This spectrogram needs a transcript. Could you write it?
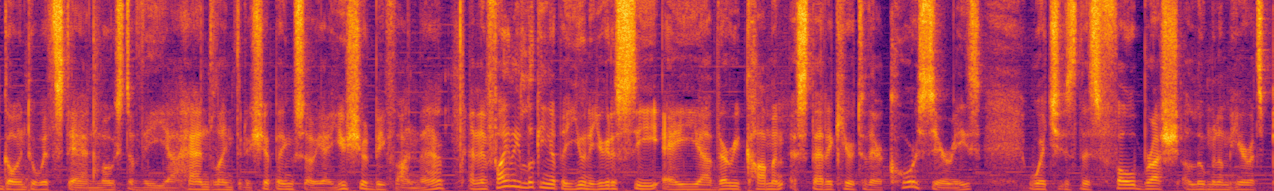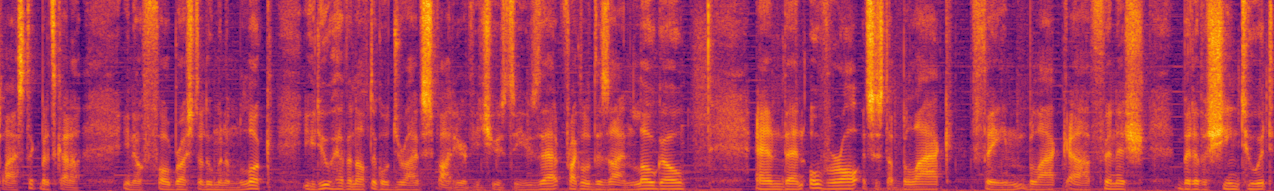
going to withstand most of the uh, handling through shipping. So yeah, you should be fine there. And then finally looking at the unit, you're going to see a uh, very common aesthetic here to their core series, which is this faux brush aluminum here. It's plastic, but it's got a, you know, faux brushed aluminum look. You do have an optical drive spot here if you choose to use that. Fractal Design logo. And then overall, it's just a black theme, black uh, finish, bit of a sheen to it.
